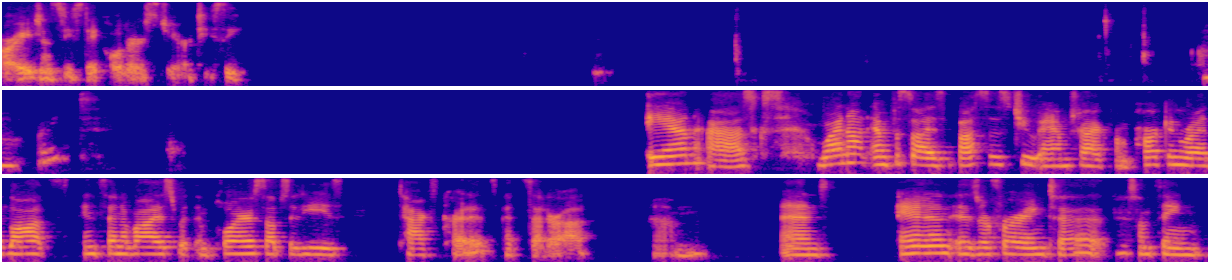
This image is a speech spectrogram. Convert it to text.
our agency stakeholders, GRTC. All right. Anne asks, why not emphasize buses to Amtrak from park and ride lots, incentivized with employer subsidies tax credits, etc. Um, and Anne is referring to something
